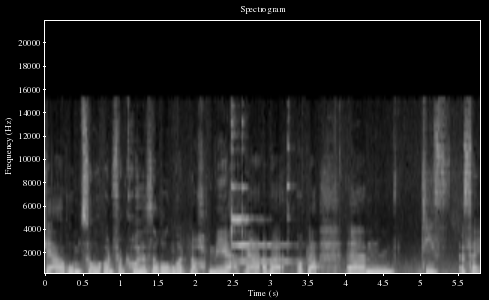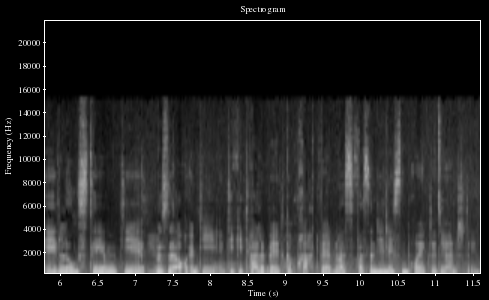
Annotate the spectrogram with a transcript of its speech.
ja, Umzug und Vergrößerung und noch mehr. Ja, aber hoppla. Ähm, die Veredelungsthemen, die müssen ja auch in die digitale Welt gebracht werden. Was, was sind die nächsten Projekte, die anstehen?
